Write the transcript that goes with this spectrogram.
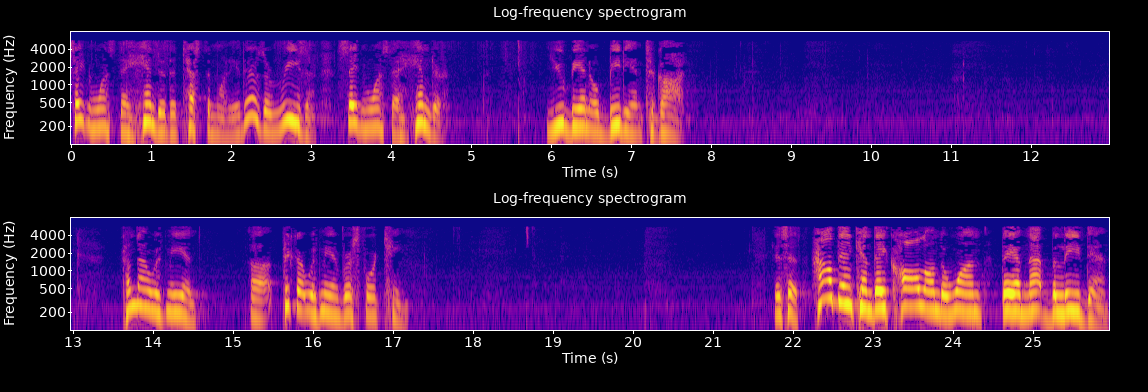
Satan wants to hinder the testimony. There's a reason Satan wants to hinder you being obedient to God. Come down with me and uh, pick up with me in verse 14. It says, How then can they call on the one they have not believed in?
